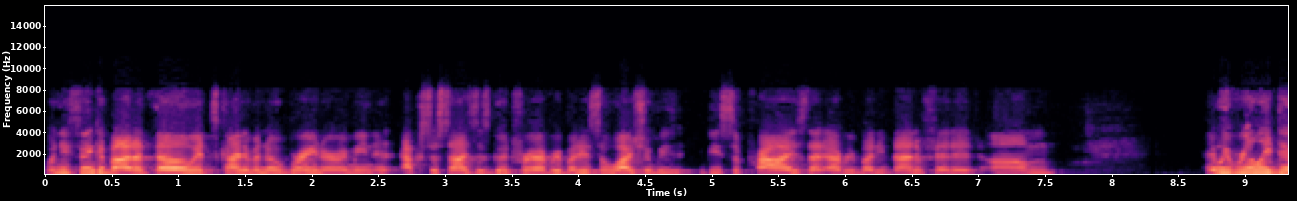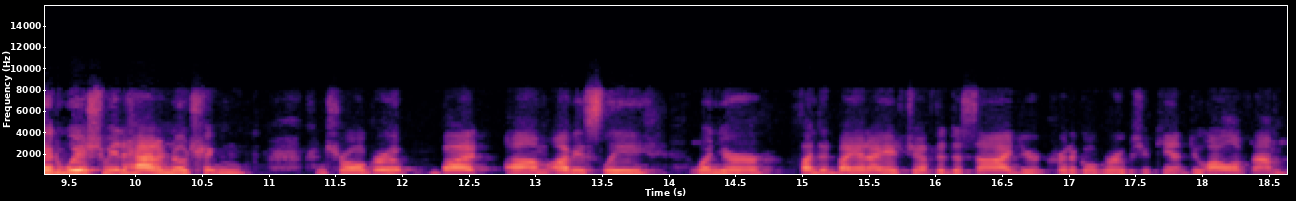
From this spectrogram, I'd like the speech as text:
When you think about it, though, it's kind of a no-brainer. I mean, exercise is good for everybody, so why should we be surprised that everybody benefited? Um, and we really did wish we had had a no treatment control group, but um, obviously, when you're funded by NIH, you have to decide your critical groups. You can't do all of them.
